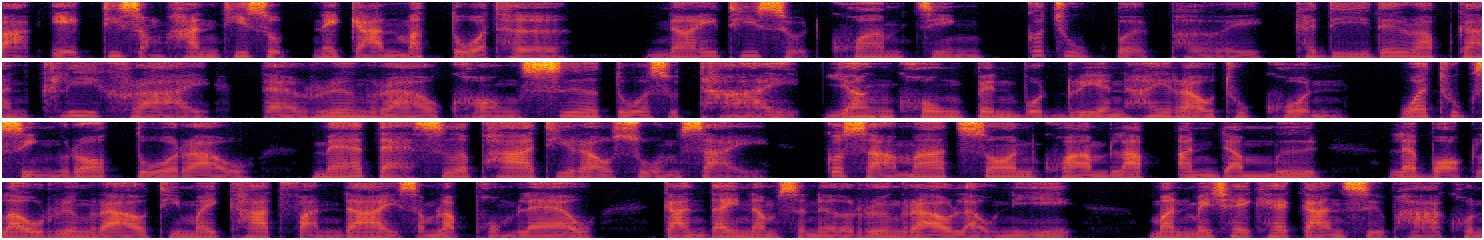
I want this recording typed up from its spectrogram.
ปากเอกที่สำคัญที่สุดในการมัดตัวเธอ ในที่สุดความจริงก็ถูกเปิดเผย คดีได้รับการคลี่คลาย แต่เรื่องราวของเสื้อตัวสุดท้าย ยังคงเป็นบทเรียนให้เราทุกคน ว่าทุกสิ่งรอบตัวเรา แม้แต่เสื้อผ้าที่เราสวมใส่ ก็สามารถซ่อนความลับอันดำมืด และบอกเล่าเรื่องราวที่ไม่คาดฝันได้สำหรับผมแล้ว การได้นำเสนอเรื่องราวเหล่านี้ มันไม่ใช่แค่การสืบหาคน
